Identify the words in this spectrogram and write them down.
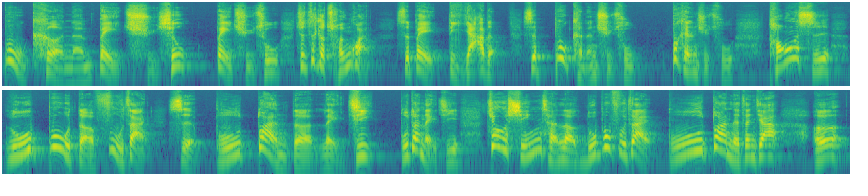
不可能被取修、被取出，就这个存款是被抵押的，是不可能取出、不可能取出。同时，卢布的负债是不断的累积、不断累积，就形成了卢布负债不断的增加，而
